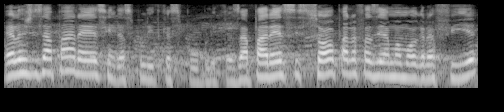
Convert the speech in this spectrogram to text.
elas desaparecem das políticas públicas, aparecem só para fazer a mamografia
